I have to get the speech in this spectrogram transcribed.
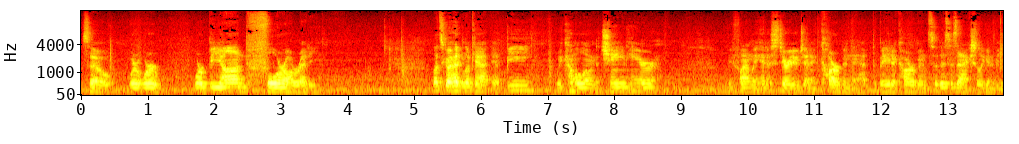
So we're, we're, we're beyond four already. Let's go ahead and look at, at B. We come along the chain here. We finally hit a stereogenic carbon at the beta carbon. So this is actually going to be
